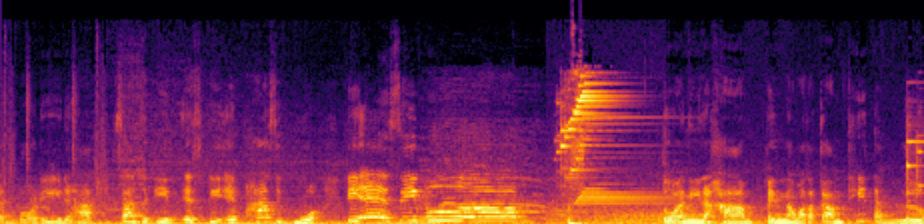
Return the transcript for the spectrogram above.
and Body นะคะ Sunscreen SPF 50 บวก PA 4บวกตัวนี้นะคะเป็นนวัตกรรมที่แต้มเลิฟ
